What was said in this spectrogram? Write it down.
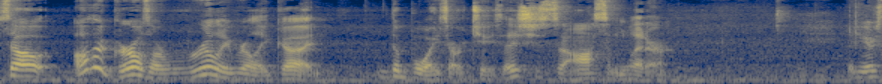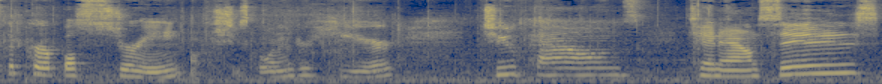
So all the girls are really, really good. The boys are too. So it's just an awesome litter. But here's the purple string. Oh, she's going under here. Two pounds, 10 ounces.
